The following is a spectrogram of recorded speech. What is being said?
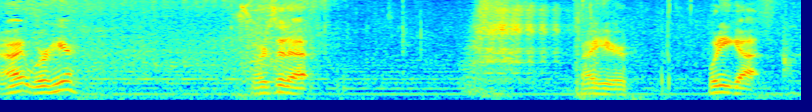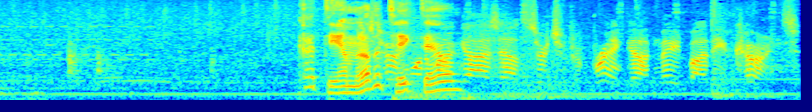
Alright, we're here. Where's it at? Right here. What do you got? God damn, another Turn One of takedown? my guys out searching for Brent got made by the Akurians.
